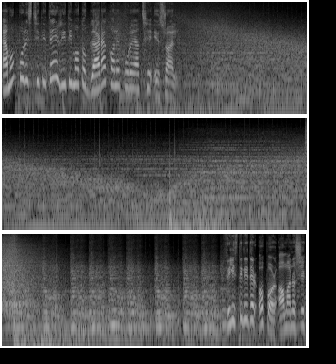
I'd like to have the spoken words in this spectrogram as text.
এমন পরিস্থিতিতে রীতিমতো গাড়া কলে পড়ে আছে ইসরায়েল। ফিলিস্তিনিদের ওপর অমানসিক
